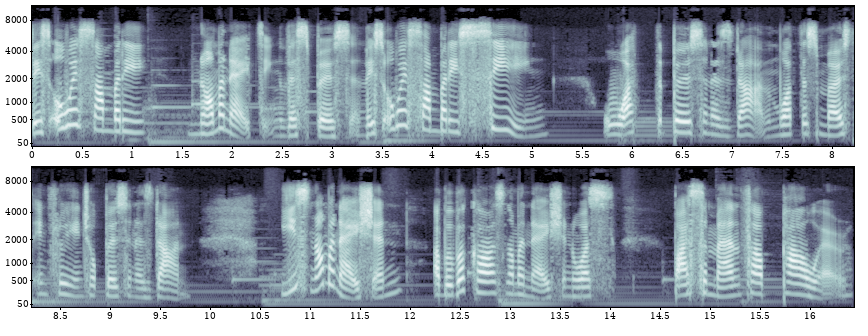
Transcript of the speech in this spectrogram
there's always somebody nominating this person. There's always somebody seeing what the person has done, what this most influential person has done. His nomination, Abu Bakr's nomination, was by Samantha Power.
